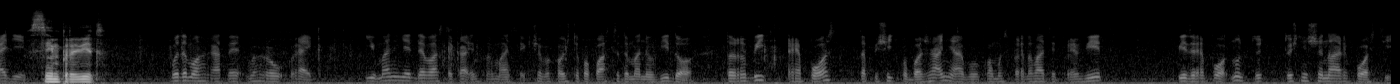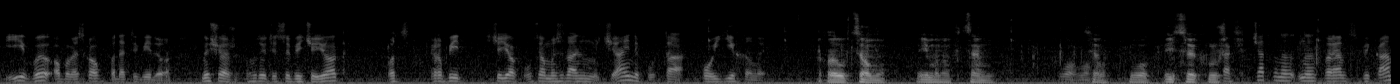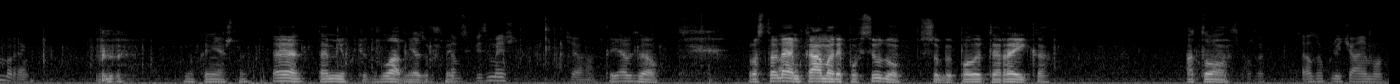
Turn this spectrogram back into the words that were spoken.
Фредді, Всім привіт. будемо грати в гру Рейк. І в мене є для вас така інформація. Якщо ви хочете попасти до мене в відео, то робіть репост та пишіть побажання або комусь передавати привіт під репост. Ну, точніше на репості. І ви обов'язково попадете в відео. Ну що ж, готуйте собі чайок, от робіть чайок у цьому зеленому чайнику та поїхали. Але в цьому. Іменно в цьому. Во, во. цьому. Во. І цієї кружки. Так, спочатку на- наберемо собі камери. Ну конечно. Е, там мені хоть. Ладно, я з Там візьмеш цього. Та я взяв. Розставляємо камери повсюду, щоб палити рейка. А то Зразу, включаємо.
